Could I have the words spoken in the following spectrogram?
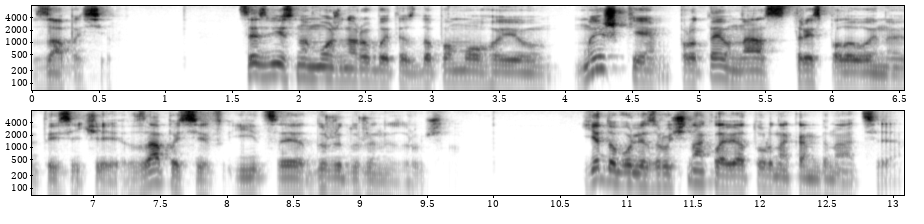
записів. Це, звісно, можна робити з допомогою мишки, проте у нас 3,5 тисячі записів, і це дуже-дуже незручно. Є доволі зручна клавіатурна комбінація.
